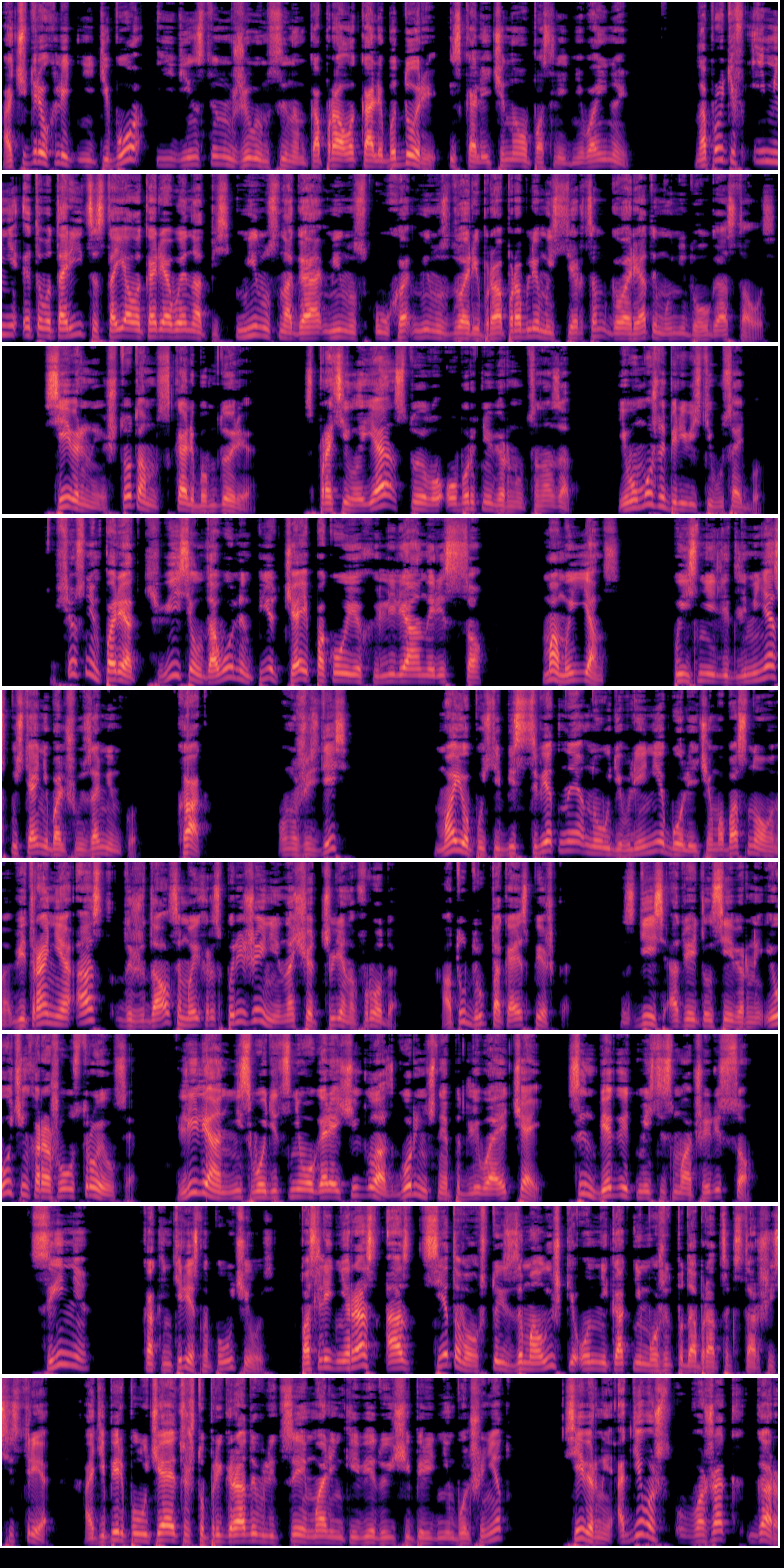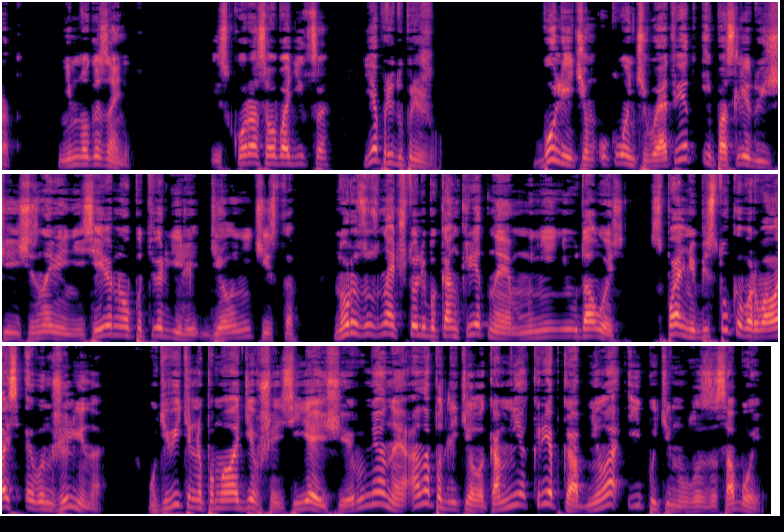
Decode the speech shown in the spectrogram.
А четырехлетний Тибо — единственным живым сыном капрала Калиба Дори, искалеченного последней войной. Напротив имени этого тарийца стояла корявая надпись «Минус нога, минус ухо, минус два ребра, проблемы с сердцем, говорят, ему недолго осталось». «Северный, что там с Калибом Дори?» — спросила я, стоило оборотню вернуться назад. «Его можно перевести в усадьбу?» «Все с ним в порядке, весел, доволен, пьет чай в покоях Лилианы Рессо. Мама и Янс», — пояснили для меня спустя небольшую заминку. «Как? Он уже здесь?» Мое, пусть и бесцветное, но удивление более чем обосновано, ведь ранее Аст дожидался моих распоряжений насчет членов рода, а тут вдруг такая спешка. «Здесь», — ответил Северный, — и очень хорошо устроился. Лилиан не сводит с него горящих глаз, горничная подливает чай. Сын бегает вместе с младшей Риссо. Сыне? Как интересно получилось. Последний раз Аст сетовал, что из-за малышки он никак не может подобраться к старшей сестре, а теперь получается, что преграды в лице маленькой ведущей перед ним больше нет? Северный, а где ваш вожак Гаррет? Немного занят. И скоро освободится. Я предупрежу. Более чем уклончивый ответ и последующее исчезновение Северного подтвердили, дело нечисто. Но разузнать что-либо конкретное мне не удалось. В спальню без стука ворвалась Эванжелина, Удивительно помолодевшая, сияющая и румяная, она подлетела ко мне, крепко обняла и потянула за собой.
